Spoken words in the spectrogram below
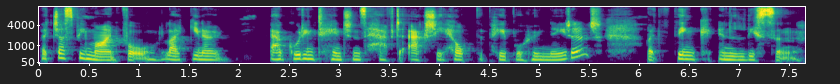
but just be mindful. Like, you know, our good intentions have to actually help the people who need it, but think and listen.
